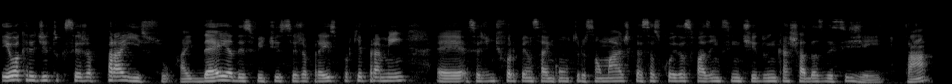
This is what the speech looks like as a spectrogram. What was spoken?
eu acredito que seja para isso. A ideia desse feitiço seja para isso, porque para mim, é, se a gente for pensar em construção mágica, essas coisas fazem sentido encaixadas desse jeito, tá?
